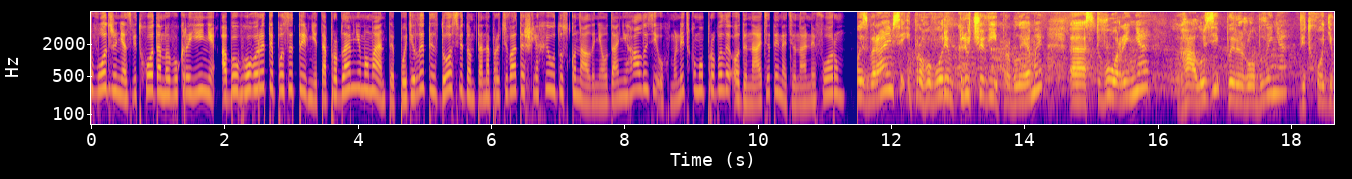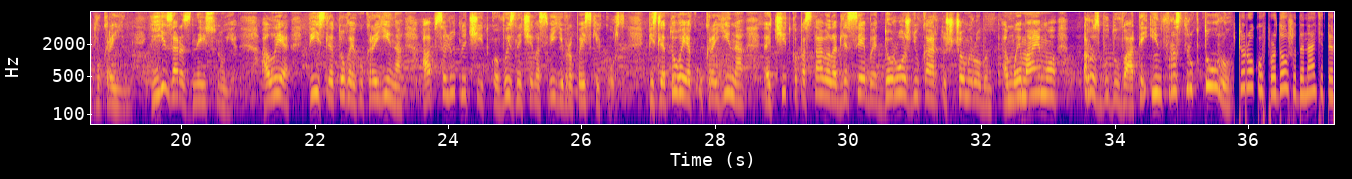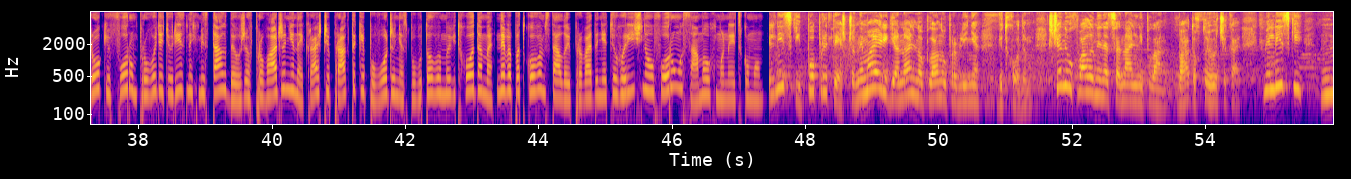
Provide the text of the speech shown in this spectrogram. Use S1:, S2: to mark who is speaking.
S1: поводження з відходами в Україні, аби обговорити позитивні та проблемні моменти, поділитись досвідом та напрацювати шляхи удосконалення у даній галузі. У Хмельницькому провели 11-й національний форум.
S2: Ми збираємося і проговорюємо ключові проблеми е, створення галузі перероблення відходів в Україні. Її зараз не існує. Але після того, як Україна абсолютно чітко визначила свій європейський курс, після того як Україна е, чітко поставила для себе дорожню карту, що ми робимо, ми маємо розбудувати інфраструктуру.
S1: Щороку впродовж 11 років форум проводять у різних містах, де вже впроваджені найкращі практики поводження з побутовими відходами. Не випадковим стало і проведення цьогорічного форуму саме у Хмельницькому.
S2: Хмельницький, попри те, що немає регіонального плану управління відходами, ще не ухвалений національний план. Багато хто його чекає. Хмельницький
